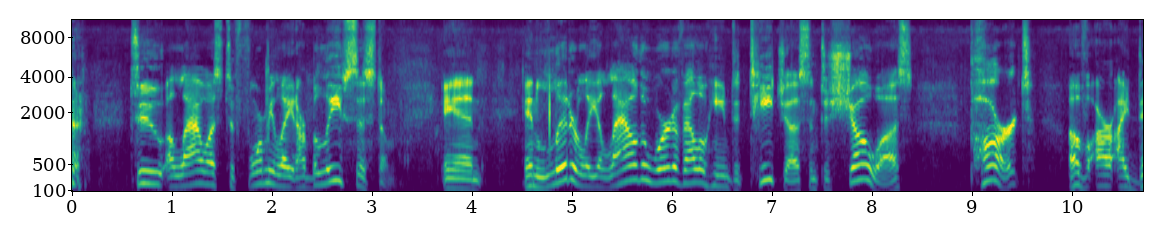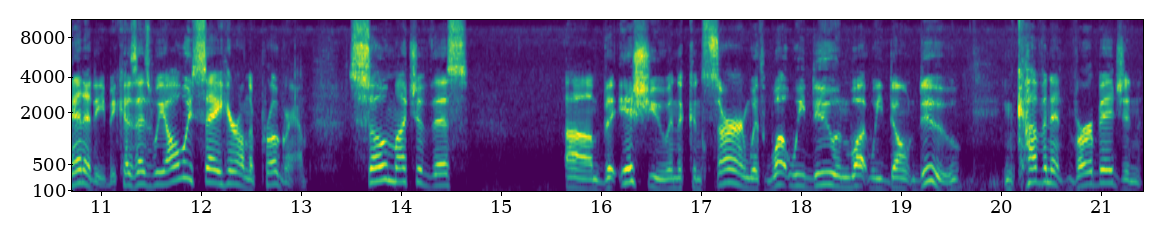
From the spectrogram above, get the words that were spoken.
to allow us to formulate our belief system and, and literally allow the Word of Elohim to teach us and to show us part of our identity. Because as we always say here on the program, so much of this, um, the issue and the concern with what we do and what we don't do, in covenant verbiage and,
